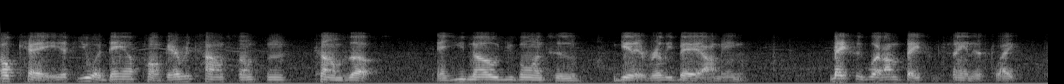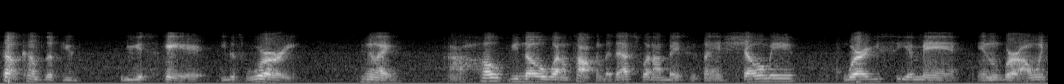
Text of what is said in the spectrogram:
Okay, if you a damn punk, every time something comes up, and you know you're going to get it really bad. I mean, basically what I'm basically saying is like something comes up, you you get scared, you just worry. You know, like I hope you know what I'm talking about. That's what I'm basically saying. Show me where you see a man in the world. I want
